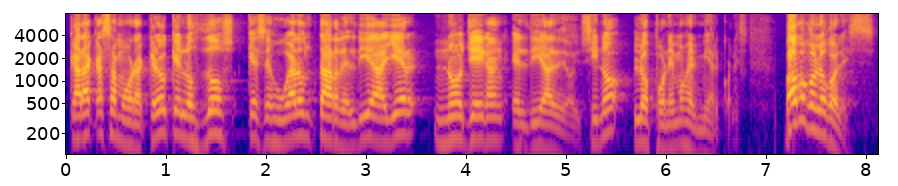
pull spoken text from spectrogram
Caracas Zamora. Creo que los dos que se jugaron tarde el día de ayer no llegan el día de hoy. Si no, los ponemos el miércoles. Vamos con los goles.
